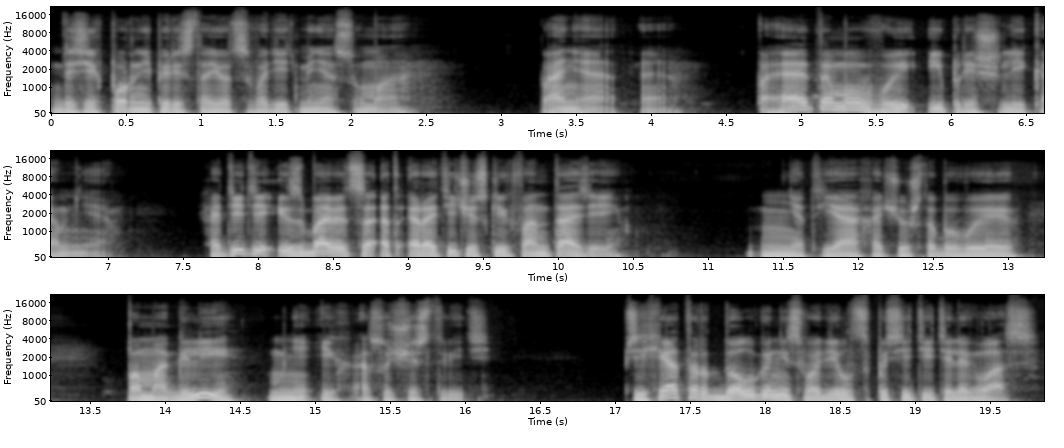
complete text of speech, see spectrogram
до сих пор не перестает сводить меня с ума. Понятно. Поэтому вы и пришли ко мне. Хотите избавиться от эротических фантазий? Нет, я хочу, чтобы вы помогли мне их осуществить. Психиатр долго не сводил с посетителя глаз.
